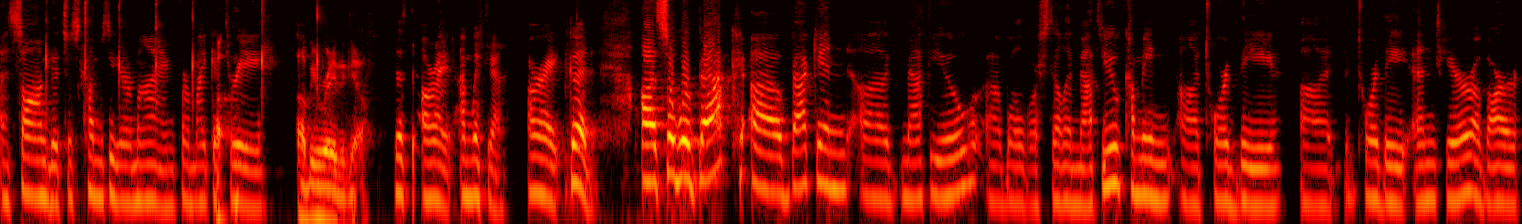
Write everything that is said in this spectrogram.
a song that just comes to your mind for Micah three, I'll be ready to go. Just, all right, I'm with you. All right, good. Uh, so we're back, uh, back in uh, Matthew. Uh, well, we're still in Matthew, coming uh, toward the uh, toward the end here of our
